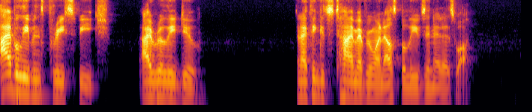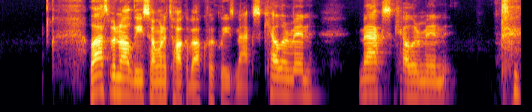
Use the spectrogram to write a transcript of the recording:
I believe in free speech. I really do. And I think it's time everyone else believes in it as well. Last but not least, I want to talk about quickly is Max Kellerman. Max Kellerman.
